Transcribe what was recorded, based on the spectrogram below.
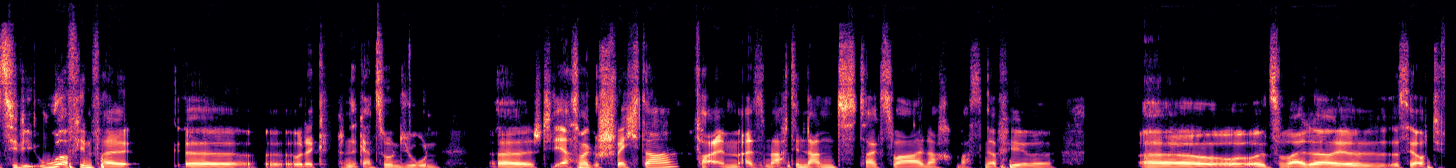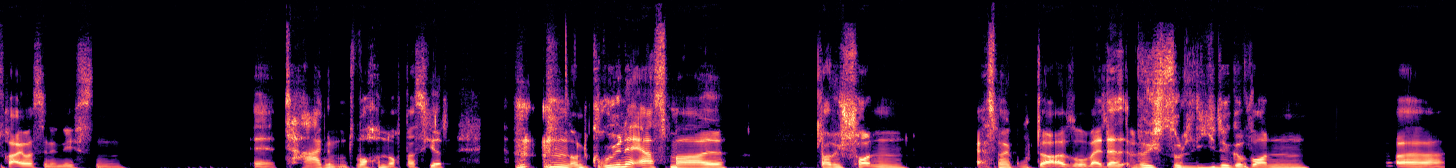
CDU auf jeden Fall äh, äh oder ganze Union äh, steht erstmal geschwächt da, vor allem also nach den Landtagswahlen, nach Maskenaffäre äh, und so weiter. Das ist ja auch die Frage, was in den nächsten Tagen und Wochen noch passiert. Und Grüne erstmal glaube ich, schon erstmal gut da, so, weil da wirklich solide gewonnen. Äh,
